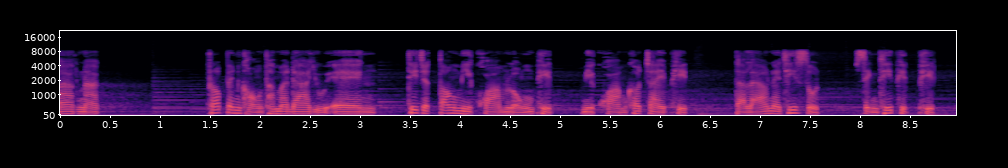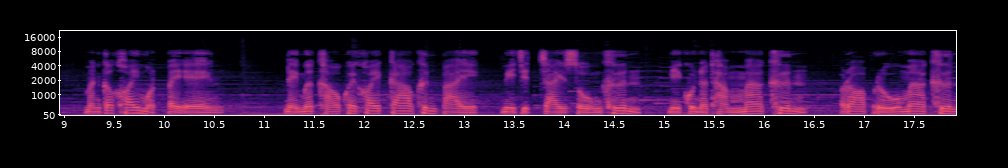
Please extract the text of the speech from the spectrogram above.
มากนัก เพราะเป็นของธรรมดาอยู่เองที่จะต้องมีความหลงผิด มีความเข้าใจผิด แต่แล้วในที่สุดสิ่งที่ผิดผิดมันก็ค่อยหมดไปเอง ในเมื่อเขาค่อยๆก้าวขึ้นไป มีจิตใจสูงขึ้น มีคุณธรรมมากขึ้น รอบรู้มากขึ้น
